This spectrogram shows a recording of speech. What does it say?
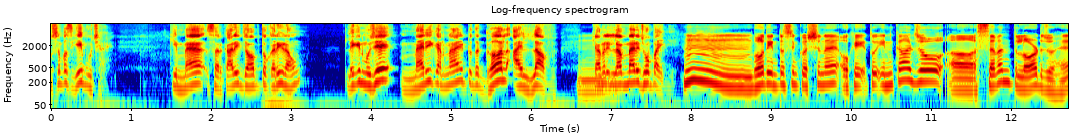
उसने बस ये पूछा है कि मैं सरकारी जॉब तो कर ही रहा हूँ लेकिन मुझे मैरी करना है to the girl I love क्या मेरी लव मैरिज हो पाएगी? हम्म बहुत ही इंटरेस्टिंग क्वेश्चन है. ओके तो इनका जो सेवंथ लॉर्ड जो है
